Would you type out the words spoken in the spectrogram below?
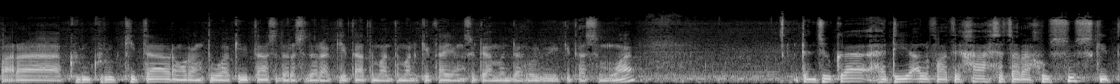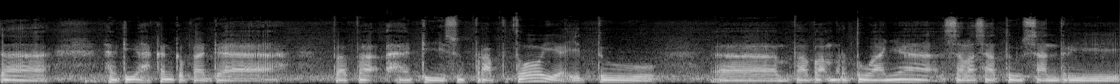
para guru-guru kita, orang-orang tua kita, saudara-saudara kita, teman-teman kita yang sudah mendahului kita semua. Dan juga hadiah Al-Fatihah secara khusus kita hadiahkan kepada Bapak Hadi Suprapto yaitu uh, Bapak mertuanya salah satu santri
